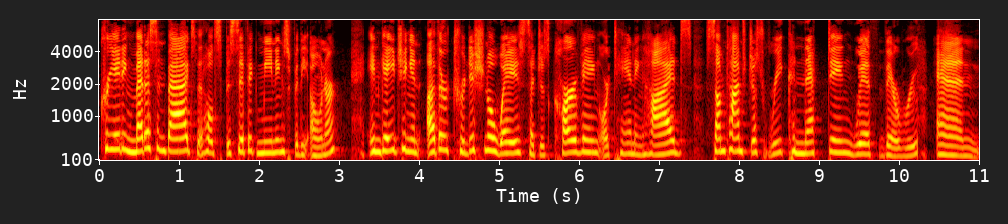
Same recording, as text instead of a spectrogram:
Creating medicine bags that hold specific meanings for the owner, engaging in other traditional ways such as carving or tanning hides, sometimes just reconnecting with their root and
